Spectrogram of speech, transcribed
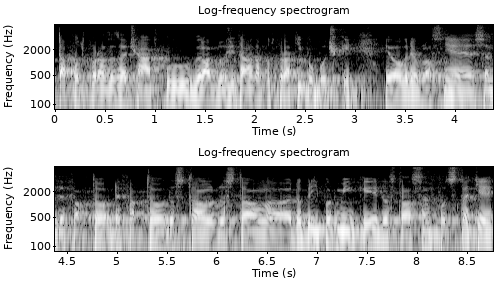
ta podpora za začátku byla důležitá, ta podpora té pobočky, jo, kde vlastně jsem de facto, de facto dostal, dostal dobré podmínky, dostal jsem v podstatě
